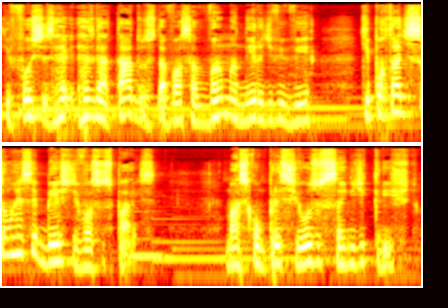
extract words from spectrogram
que fostes resgatados da vossa vã maneira de viver, que por tradição recebeste de vossos pais, mas com o precioso sangue de Cristo,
